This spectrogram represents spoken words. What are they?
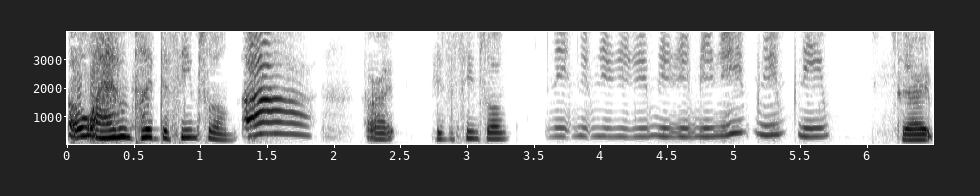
Oh, I haven't played the theme song. Ah! Alright, here's the theme song. Sorry.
